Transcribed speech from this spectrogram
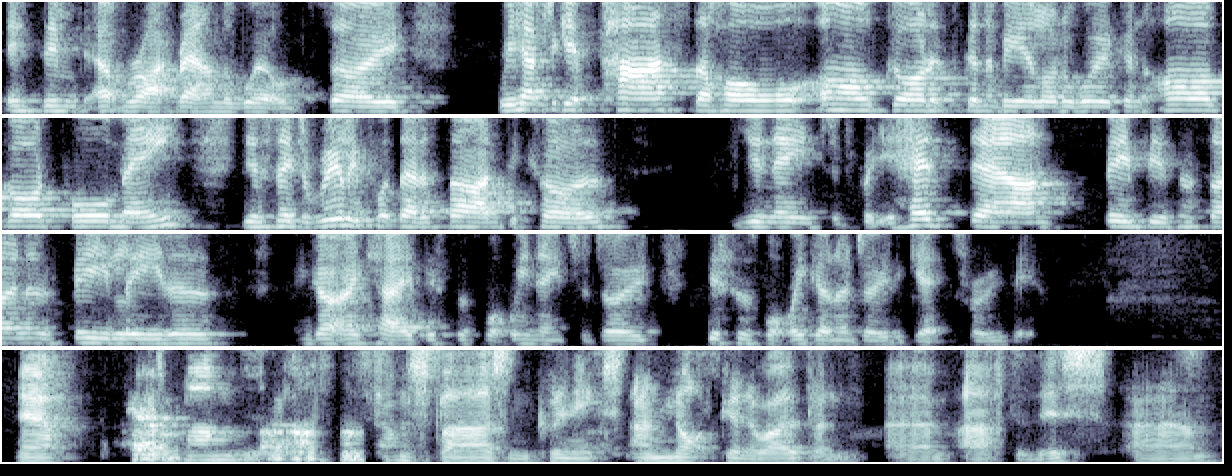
It's in, uh, right around the world. So we have to get past the whole, oh God, it's going to be a lot of work, and oh God, poor me. You just need to really put that aside because you need to put your heads down, be business owners, be leaders, and go, okay, this is what we need to do. This is what we're going to do to get through this. Now, some, some spas and clinics are not going to open um, after this. Um,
